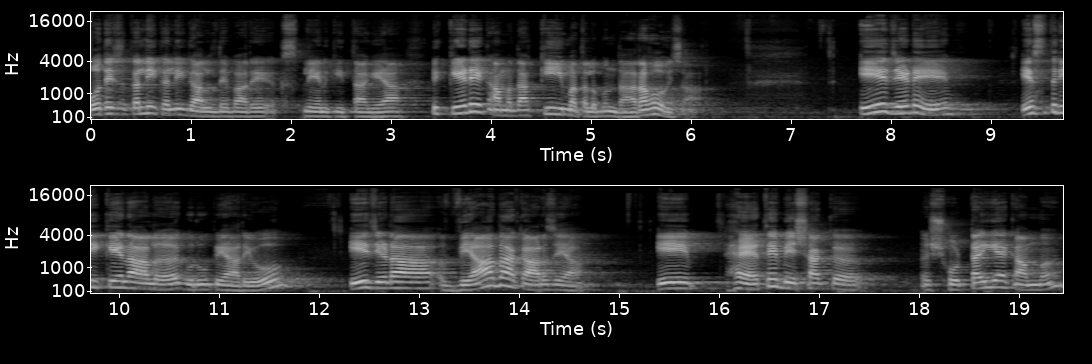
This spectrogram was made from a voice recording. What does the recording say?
ਉਹਦੇ 'ਚ ਕੱਲੀ ਕੱਲੀ ਗੱਲ ਦੇ ਬਾਰੇ ਐਕਸਪਲੇਨ ਕੀਤਾ ਗਿਆ ਵੀ ਕਿਹੜੇ ਕੰਮ ਦਾ ਕੀ ਮਤਲਬ ਹੁੰਦਾ, ਰਹੋ ਵਿਚਾਰ। ਇਹ ਜਿਹੜੇ ਇਸ ਤਰੀਕੇ ਨਾਲ ਗੁਰੂ ਪਿਆਰਿਓ, ਇਹ ਜਿਹੜਾ ਵਿਆਹ ਦਾ ਕਾਰਜ ਆ, ਇਹ ਹੈ ਤੇ ਬੇਸ਼ੱਕ ਛੋਟਾ ਹੀ ਹੈ ਕੰਮ,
